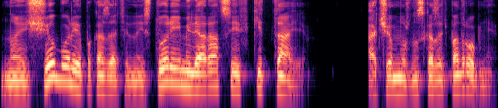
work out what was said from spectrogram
но еще более показательна история мелиорации в Китае, о чем нужно сказать подробнее.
